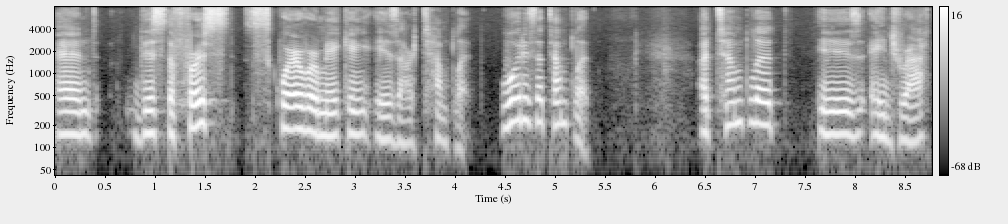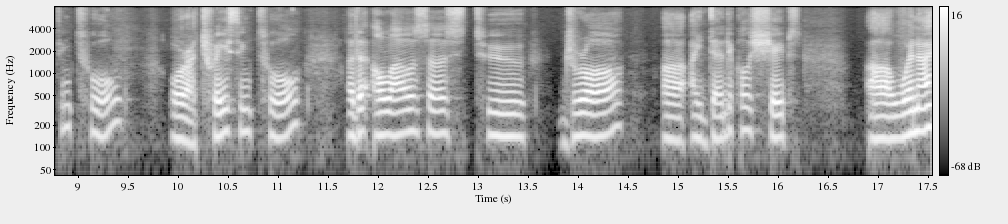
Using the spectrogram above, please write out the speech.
and this, the first square we're making is our template. What is a template? A template is a drafting tool or a tracing tool uh, that allows us to draw uh, identical shapes uh, when, I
